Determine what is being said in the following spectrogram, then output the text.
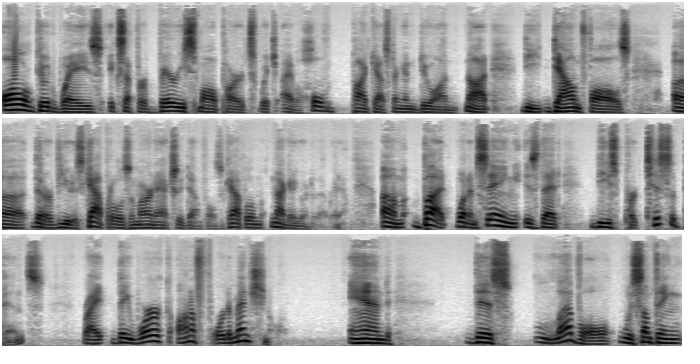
all good ways, except for very small parts, which I have a whole podcast I'm going to do on not the downfalls uh, that are viewed as capitalism aren't actually downfalls of capitalism. I'm not going to go into that right now. Um, but what I'm saying is that these participants, right, they work on a four dimensional. And this level was something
